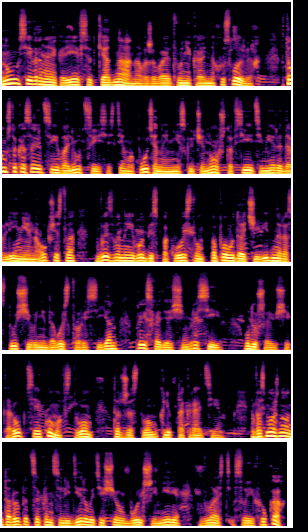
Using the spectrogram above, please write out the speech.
Ну, Северная Корея все-таки одна, она выживает в уникальных условиях. В том, что касается эволюции системы Путина, не исключено, что все эти меры давления на общество вызваны его беспокойством по поводу очевидно растущего недовольства россиян происходящим в России – удушающей коррупцией, кумовством, торжеством клептократии. Возможно, он торопится консолидировать еще в большей мере власть в своих руках,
